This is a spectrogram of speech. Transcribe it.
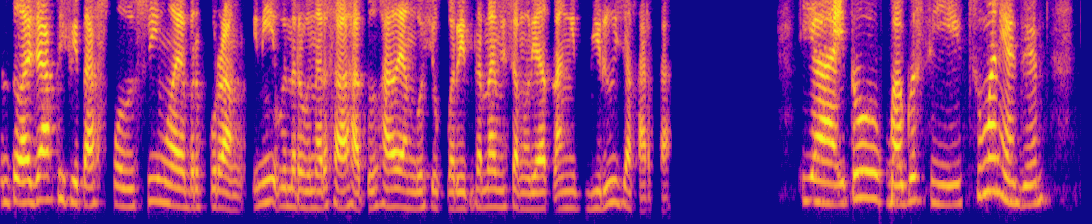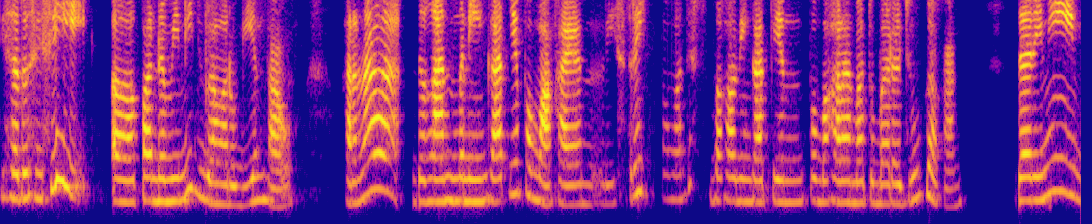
tentu aja aktivitas polusi mulai berkurang. Ini benar-benar salah satu hal yang gue syukurin karena bisa ngelihat langit biru Jakarta. Ya, itu bagus sih. Cuman ya, Jen, di satu sisi uh, pandemi ini juga ngerugiin tau. Karena dengan meningkatnya pemakaian listrik, otomatis bakal ningkatin pembakaran batu bara juga kan. Dan ini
